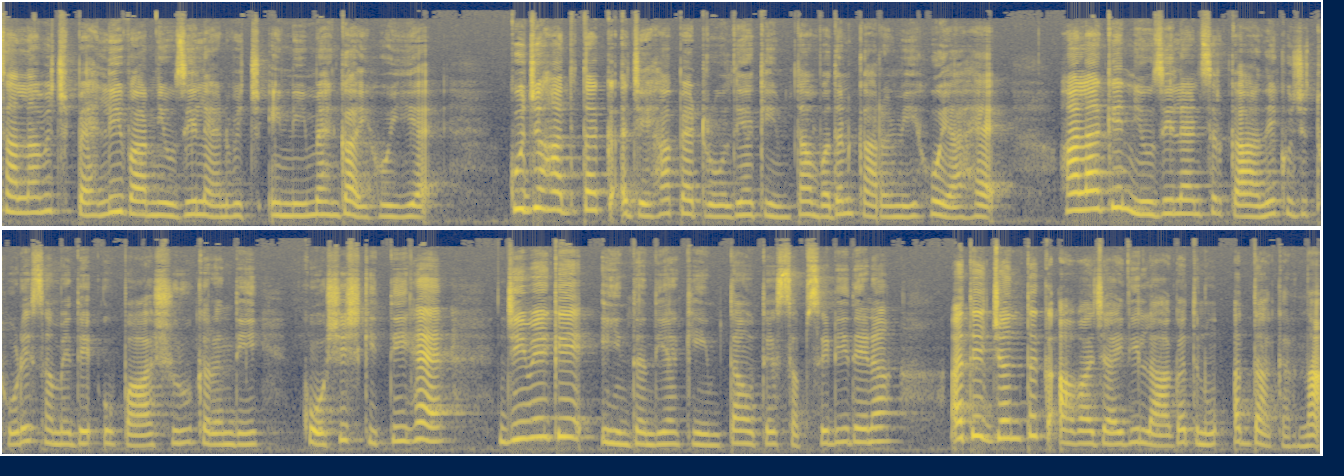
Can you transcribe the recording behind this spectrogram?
ਸਾਲਾਂ ਵਿੱਚ ਪਹਿਲੀ ਵਾਰ ਨਿਊਜ਼ੀਲੈਂਡ ਵਿੱਚ ਇੰਨੀ ਮਹਿੰਗਾਈ ਹੋਈ ਹੈ ਕੁਝ ਹੱਦ ਤੱਕ ਅਜਿਹਾ ਪੈਟਰੋਲ ਦੀਆਂ ਕੀਮਤਾਂ ਵਧਣ ਕਾਰਨ ਵੀ ਹੋਇਆ ਹੈ ਹਾਲਾਂਕਿ ਨਿਊਜ਼ੀਲੈਂਡ ਸਰਕਾਰ ਨੇ ਕੁਝ ਥੋੜੇ ਸਮੇਂ ਦੇ ਉਪਾਅ ਸ਼ੁਰੂ ਕਰਨ ਦੀ ਕੋਸ਼ਿਸ਼ ਕੀਤੀ ਹੈ, ਜਿਵੇਂ ਕਿ ਈਂਧਨ ਦੀਆਂ ਕੀਮਤਾਂ ਉੱਤੇ ਸਬਸਿਡੀ ਦੇਣਾ ਅਤੇ ਜਨਤਕ ਆਵਾਜਾਈ ਦੀ ਲਾਗਤ ਨੂੰ ਅੱਧਾ ਕਰਨਾ।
